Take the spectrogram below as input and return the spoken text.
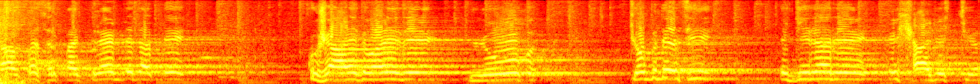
ਸਾਬਕਾ ਸਰਪੰਚ ਰਹਿਣ ਦੇ ਨਾਤੇ ਕੁਛ ਆਲੇ ਦੁਆਲੇ ਦੇ ਲੋਕ ਚੁੱਭਦੇ ਸੀ ਤੇ ਜਿਨ੍ਹਾਂ ਨੇ ਇਹ ਸਾਜ਼ਿਸ਼ 'ਚ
